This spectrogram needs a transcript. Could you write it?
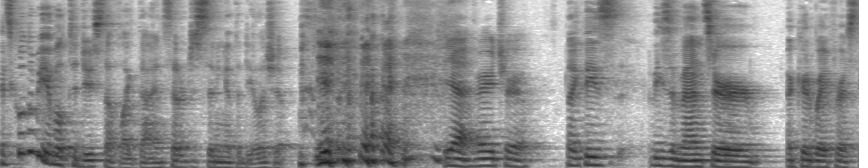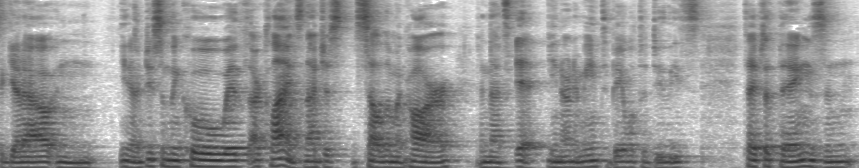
It's cool to be able to do stuff like that instead of just sitting at the dealership. yeah. Very true. like these these events are a good way for us to get out and you know do something cool with our clients not just sell them a car and that's it you know what i mean to be able to do these types of things and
